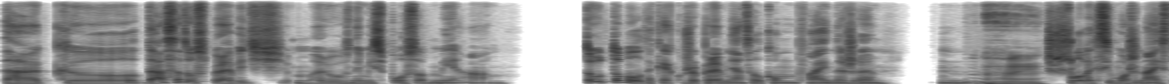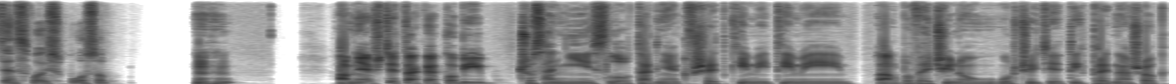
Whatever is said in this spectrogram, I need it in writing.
tak e, dá sa to spraviť rôznymi spôsobmi a to, to bolo také akože pre mňa celkom fajn, že uh-huh. človek si môže nájsť ten svoj spôsob. Uh-huh. A mňa ešte tak akoby, čo sa nieslo tak nejak všetkými tými, alebo väčšinou určite tých prednášok,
